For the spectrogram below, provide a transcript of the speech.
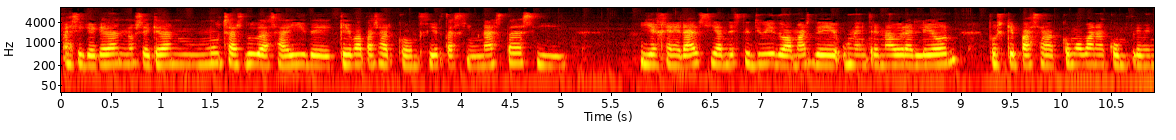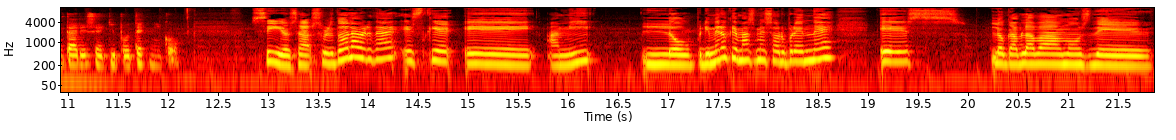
Así que quedan, no sé, quedan muchas dudas ahí de qué va a pasar con ciertas gimnastas y, y en general si han destituido a más de una entrenadora en León, pues qué pasa, cómo van a complementar ese equipo técnico. Sí, o sea, sobre todo la verdad es que eh, a mí lo primero que más me sorprende es lo que hablábamos de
